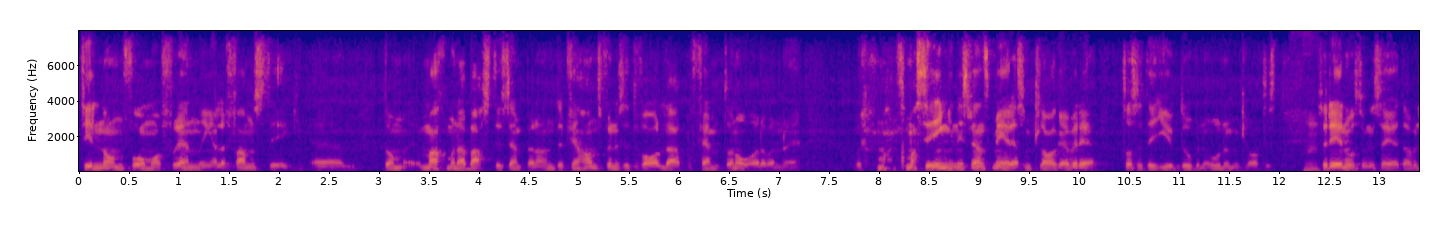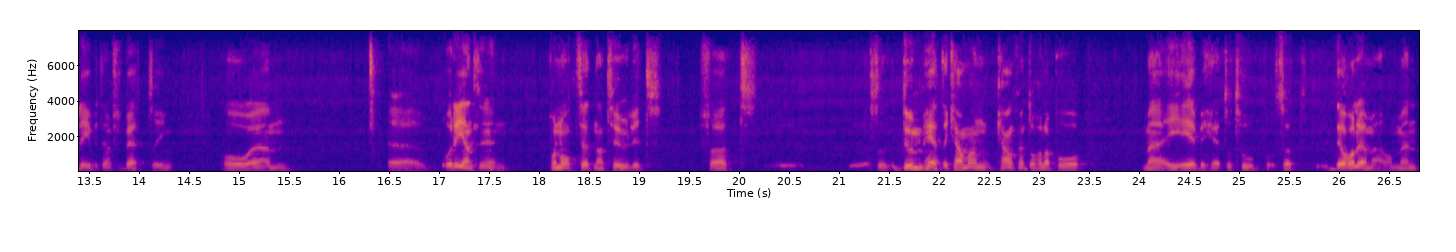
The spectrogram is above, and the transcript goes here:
till någon form av förändring eller framsteg. Um, de, Mahmoud Abbas till exempel, det har inte funnits ett val där på 15 år eller vad det nu är. Man, man ser ingen i svensk media som klagar över det, trots att det är djupt odemokratiskt. Mm. Så det är nog som du säger, att det har blivit en förbättring. Och, um, uh, och det är egentligen på något sätt naturligt, för att uh, alltså, dumheter kan man kanske inte hålla på med i evighet och tro på. Så att, det håller jag med om. Men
